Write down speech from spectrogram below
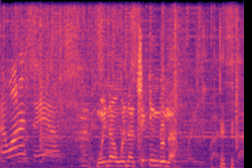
I want to dance. winner, winner, chicken dinner.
